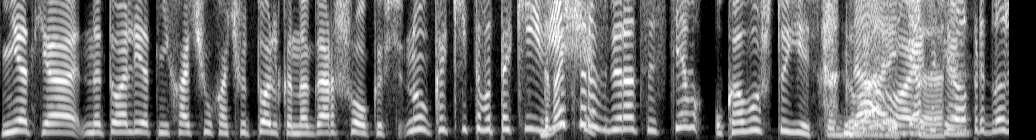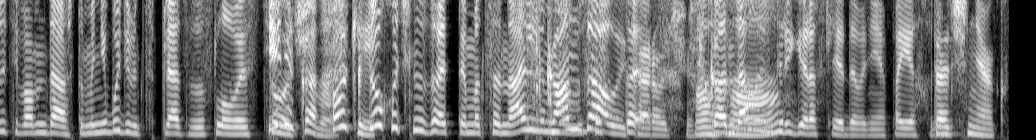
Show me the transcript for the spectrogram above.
нет, я на туалет не хочу, хочу только на горшок, и все. Ну, какие-то вот такие Давайте вещи. разбираться с тем, у кого что есть, как Да, говорится. я хотела предложить вам, да, что мы не будем цепляться за слово истерика. Точно. Окей. Кто хочет называть это эмоциональным? Скандалы, короче. Скандалы, Ага. интриги, расследования. Поехали. Точняк.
